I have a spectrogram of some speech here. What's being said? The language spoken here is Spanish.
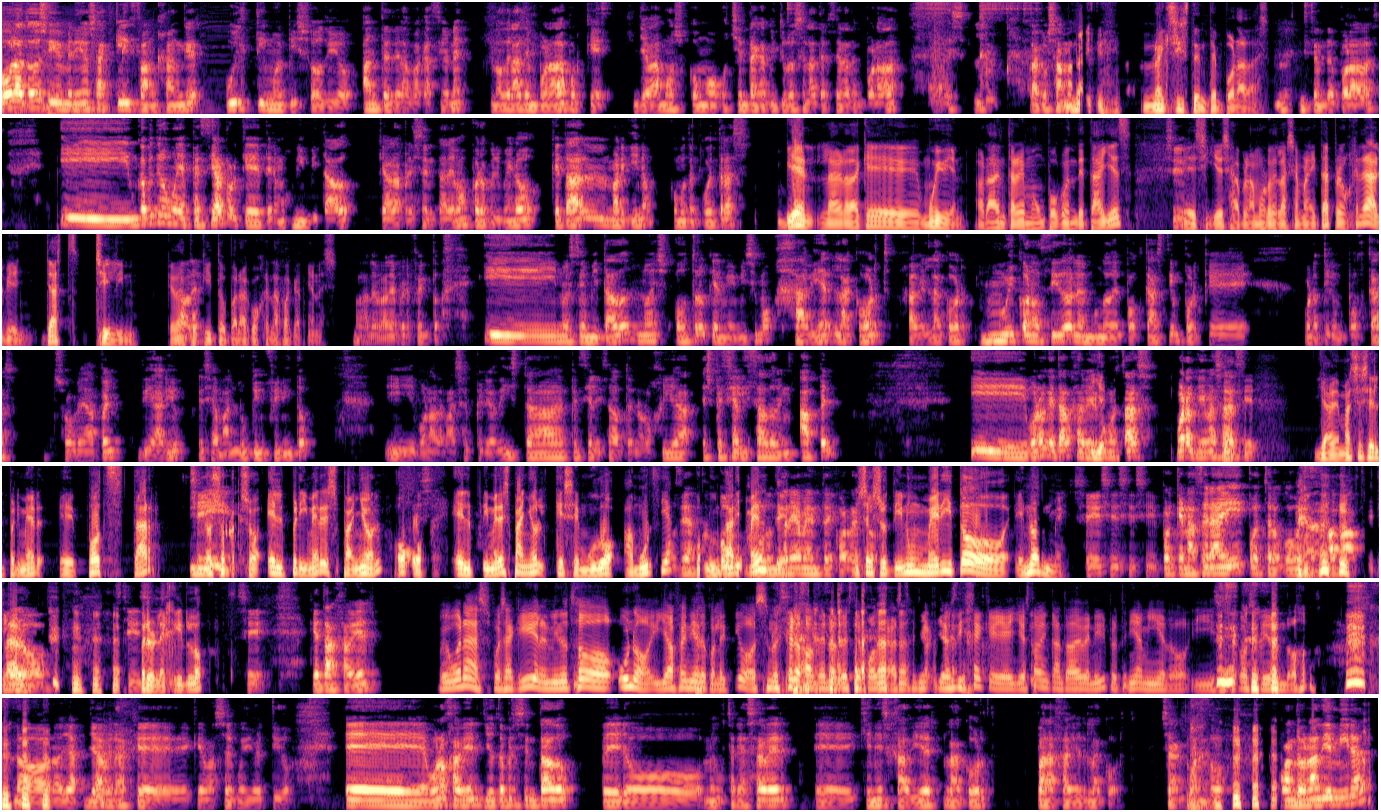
Hola a todos y bienvenidos a Cliffhanger, último episodio antes de las vacaciones, no de la temporada porque llevamos como 80 capítulos en la tercera temporada. Es la cosa más... No, hay- no existen temporadas. no existen temporadas. Y un capítulo muy especial porque tenemos un invitado que ahora presentaremos, pero primero, ¿qué tal, Marquino? ¿Cómo te encuentras? Bien, la verdad que muy bien. Ahora entraremos un poco en detalles. Sí. Eh, si quieres, hablamos de la semana y tal, pero en general bien. Just chilling. Queda Vale. poquito para coger las vacaciones. Vale, vale, perfecto. Y nuestro invitado no es otro que el mismísimo Javier Lacorte. Javier Lacorte, muy conocido en el mundo del podcasting porque, bueno, tiene un podcast sobre Apple diario que se llama Loop Infinito. Y bueno, además es periodista, especializado en tecnología, especializado en Apple. Y bueno, ¿qué tal, Javier? Y- ¿Cómo estás? Bueno, ¿qué ibas a decir? Y además es el primer eh, podstar. Y Sí. no solo eso, el primer español, ojo, el primer español que se mudó a Murcia O sea, voluntariamente. vol- Voluntariamente, correcto. Pues eso tiene un mérito enorme. Sí, sí, sí, sí. Porque nacer ahí, pues te lo comes. Claro. Pero, sí, Pero sí, elegirlo. Sí. ¿Qué tal, Javier? Muy buenas, pues aquí en el minuto uno y ya ofendiendo colectivos, no esperaba menos de este podcast. Yo, ya os dije que yo estaba encantado de venir, pero tenía miedo y se está consolidando. No, no, ya, ya verás que, que va a ser muy divertido. Eh, bueno, Javier, yo te he presentado, pero me gustaría saber eh, quién es Javier Lacorte para Javier Lacorte. O sea, cuando, cuando nadie mira,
